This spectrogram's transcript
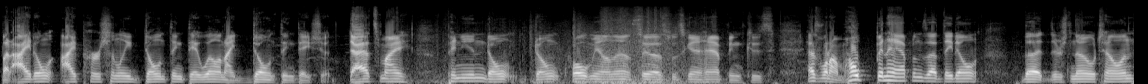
but I don't, I personally don't think they will, and I don't think they should. That's my opinion. Don't don't quote me on that. Say that's what's gonna happen, because that's what I'm hoping happens. That they don't. But there's no telling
